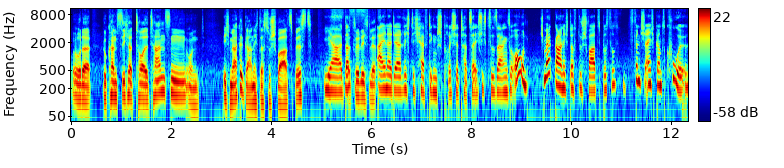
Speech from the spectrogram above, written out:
Oder du kannst sicher toll tanzen und ich merke gar nicht, dass du schwarz bist. Ja, ist das natürlich ist einer der richtig heftigen Sprüche tatsächlich zu sagen, so, oh, ich merke gar nicht, dass du schwarz bist. Das finde ich eigentlich ganz cool.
